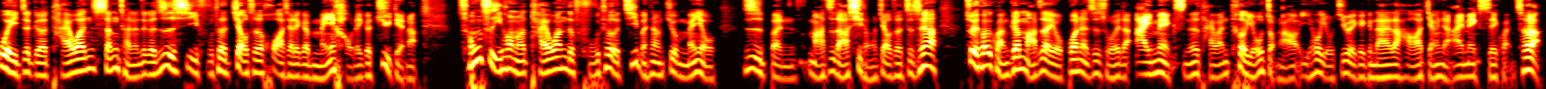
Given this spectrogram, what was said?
为这个台湾生产的这个日系福特轿车画下了一个美好的一个句点啊！从此以后呢，台湾的福特基本上就没有日本马自达系统的轿车，只剩下最后一款跟马自达有关的是所谓的 iMAX，那是台湾特有种啊！以后有机会可以跟大家好好讲讲 iMAX 这款车了。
